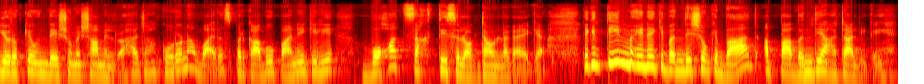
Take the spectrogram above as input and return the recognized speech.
यूरोप के उन देशों में शामिल रहा, जहाँ कोरोना वायरस पर काबू पाने के लिए बहुत सख्ती से लॉकडाउन लगाया गया। लेकिन तीन महीने की बंदिशों के बाद अब पाबंदियाँ हटा ली गई हैं।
